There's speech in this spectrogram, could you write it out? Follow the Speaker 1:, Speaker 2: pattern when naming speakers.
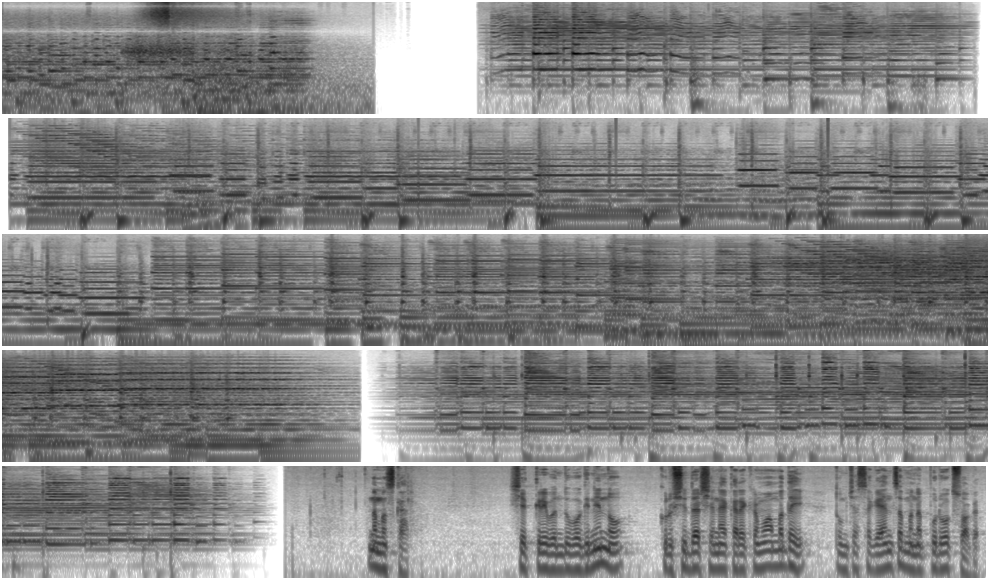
Speaker 1: Thank you. नमस्कार. शेतकरी बंधू भगिनींनो कृषी दर्शन या कार्यक्रमामध्ये तुमच्या सगळ्यांचं मनपूर्वक स्वागत.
